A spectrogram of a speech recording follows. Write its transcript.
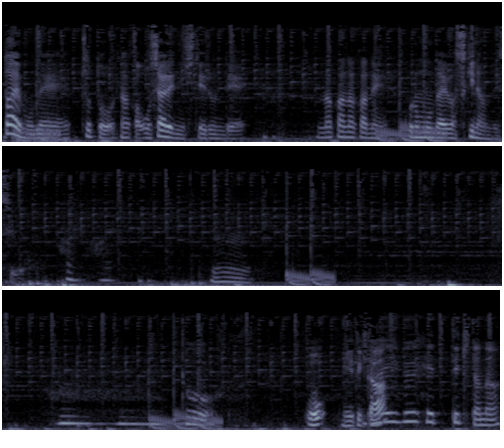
答えもね、ちょっとなんかおしゃれにしてるんで、なかなかね、この問題は好きなんですよ。はいはい。うん。うーんと、お、見えてきた？だいぶ減ってきたな。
